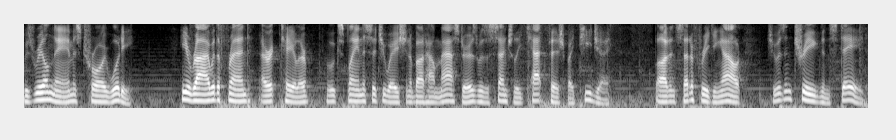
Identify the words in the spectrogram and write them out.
whose real name is Troy Woody. He arrived with a friend, Eric Taylor, who explained the situation about how Masters was essentially catfished by TJ. But instead of freaking out, she was intrigued and stayed.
